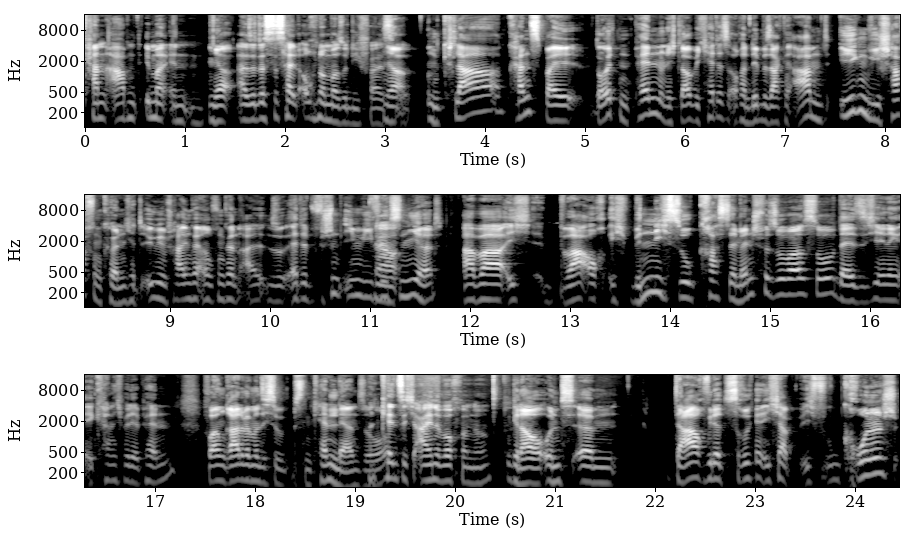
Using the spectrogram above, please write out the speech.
kann Abend immer enden. Ja. Also das ist halt auch nochmal so die Scheiße. Ja, und klar, du kannst bei Leuten pennen und ich glaube, ich hätte es auch an dem besagten Abend irgendwie schaffen können. Ich hätte irgendwie schreiben können, anrufen können, also hätte bestimmt irgendwie Ja. funktioniert. Aber ich war auch, ich bin nicht so krass der Mensch für sowas so, der sich denkt, ey, kann ich bei dir pennen? Vor allem gerade, wenn man sich so ein bisschen kennenlernt so. Kennt sich eine Woche, ne? Genau, und ähm, da auch wieder zurück. Ich habe ich bin chronisch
